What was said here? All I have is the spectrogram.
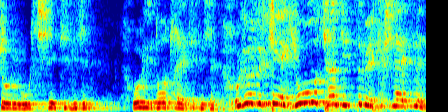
жөөрийн үйлчлэгээ итгэж билэн, өөрийн дуудлагаа итгэж билэн. Өнөөдөр чи яг юу чамд хийсэн бэ гэх найз минь?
